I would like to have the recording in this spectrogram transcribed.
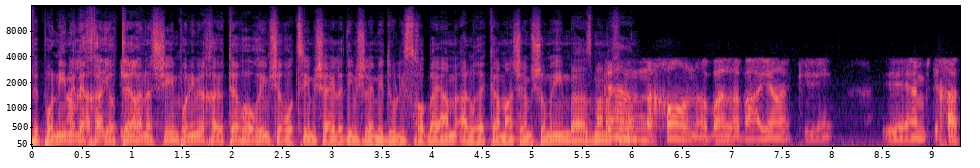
ופונים אליך יותר אנשים, פונים אליך יותר הורים שרוצים שהילדים שלהם ידעו לשחות בים על רקע מה שהם שומעים בזמן האחרון? כן, נכון, אבל הבעיה כי אה, עם פתיחת,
